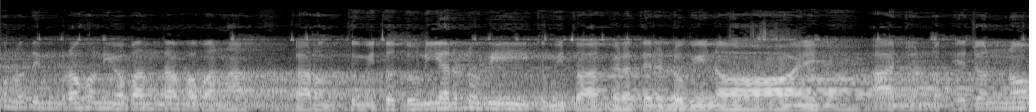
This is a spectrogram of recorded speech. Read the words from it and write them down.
কোনোদিন গ্রহণীয় বান্দা হবা না। কারণ তুমি তো দুনিয়ার লোভী তুমি তো আখেরাতের লোভী নয়। আর জন্য, এজন্য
